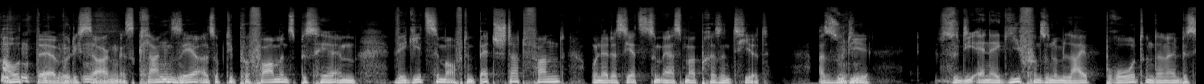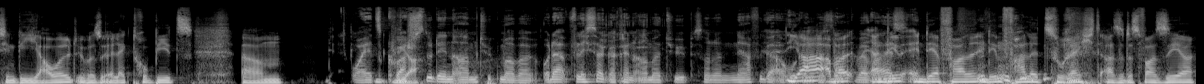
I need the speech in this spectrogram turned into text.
out there, würde ich sagen. Es klang mhm. sehr, als ob die Performance bisher im WG-Zimmer auf dem Bett stattfand und er das jetzt zum ersten Mal präsentiert. Also so mhm. die so die Energie von so einem Laib Brot und dann ein bisschen gejault über so Elektrobeats. Ähm, Boah, jetzt crushst ja. du den armen Typen aber, oder vielleicht ist er gar kein armer Typ, sondern nerviger arroganter Ja, aber Sack, an dem, in der Fall, in dem Falle zu Recht. Also das war sehr,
